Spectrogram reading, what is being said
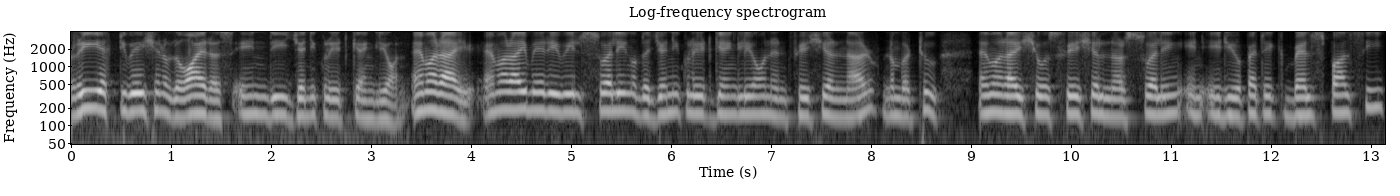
reactivation of the virus in the geniculate ganglion. MRI. MRI may reveal swelling of the geniculate ganglion and facial nerve. Number two, MRI shows facial nerve swelling in idiopathic Bell's palsy.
